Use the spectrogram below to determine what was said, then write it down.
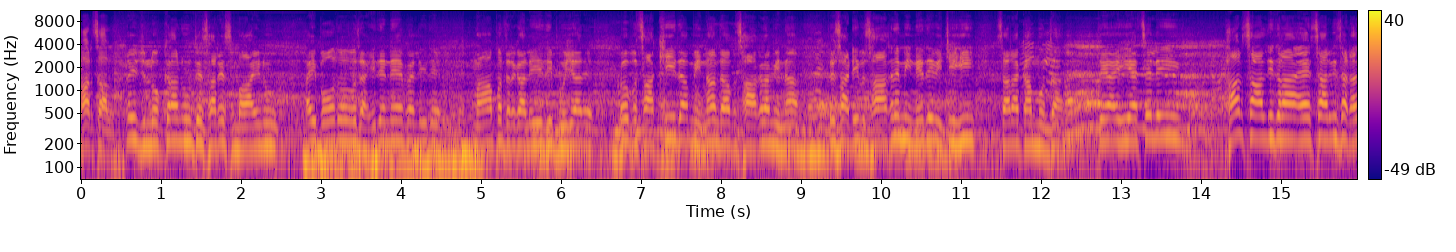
ਹਰ ਸਾਲ। ਲੋਕਾਂ ਨੂੰ ਤੇ ਸਾਰੇ ਸਮਾਜ ਨੂੰ ਅਸੀਂ ਬਹੁਤ ਵਧਾਈ ਦਿੰਦੇ ਹਾਂ ਪਹਿਲੀ ਤੇ ਮਾਂ ਭਦਰਕਾਲੀ ਦੀ ਪੂਜਾ ਦੇ ਕੋਈ ਵਿਸਾਖੀ ਦਾ ਮਹੀਨਾ ਹੁੰਦਾ, ਵਿਸਾਖ ਦਾ ਮਹੀਨਾ, ਤੇ ਸਾਡੀ ਵਿਸਾਖ ਦੇ ਮਹੀਨੇ ਦੇ ਵਿੱਚ ਹੀ ਸਾਰਾ ਕੰਮ ਹੁੰਦਾ। ਤੇ ਅਸੀਂ ਐਸੇ ਲਈ ਹਰ ਸਾਲ ਦੀ ਤਰ੍ਹਾਂ ਇਸ ਸਾਲ ਵੀ ਸਾਡਾ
